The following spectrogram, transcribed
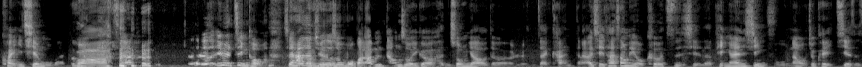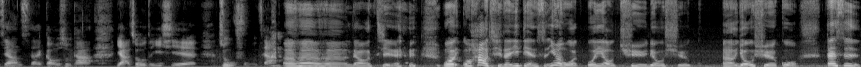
快一千五百块，真的就是因为进口嘛，所以他就觉得嗯说我把他们当做一个很重要的人在看待，而且它上面有刻字写的平安幸福，那我就可以借着这样子来告诉他亚洲的一些祝福，这样。嗯哼嗯哼，了解。我我好奇的一点是，因为我我有去留学呃游学过，但是是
